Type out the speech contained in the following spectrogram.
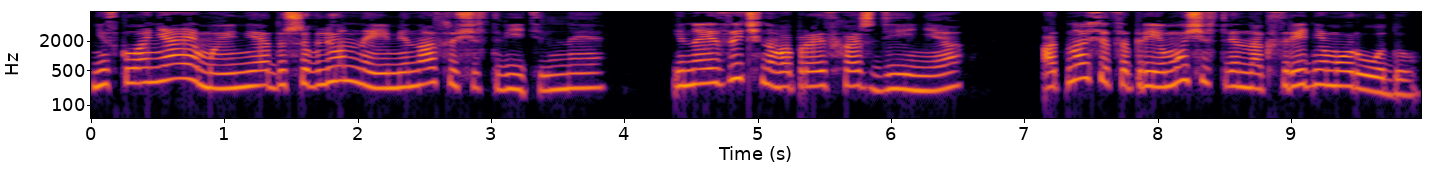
Несклоняемые, неодушевленные имена существительные иноязычного происхождения относятся преимущественно к среднему роду.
